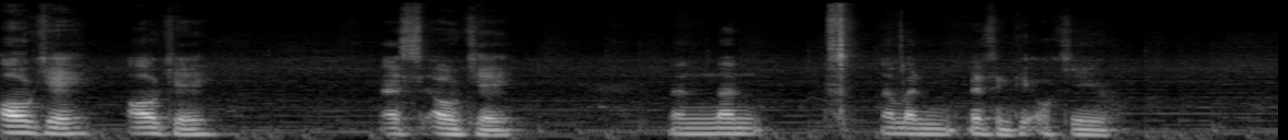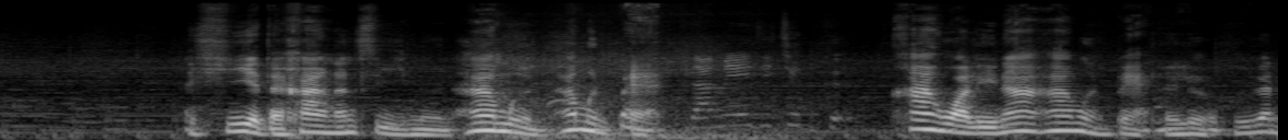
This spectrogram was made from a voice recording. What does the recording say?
โอเคโอเคโอเคนั่นนั่นนั่นมันเป็นสิ่งที่โอเคอยู่ไอ้ขี้แต่ข้างนั้นสี่หมื่นห้าหมื่นห้าหมื่นแปดข้างวารีน่าห้าหมื่นแปดเลยเหลือเพื่อน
